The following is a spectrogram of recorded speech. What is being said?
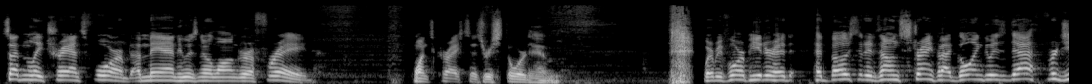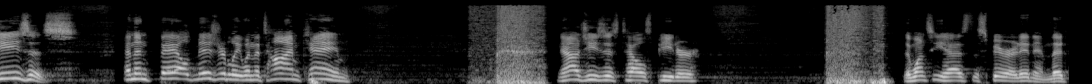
Suddenly transformed, a man who is no longer afraid once Christ has restored him. Where before Peter had, had boasted his own strength about going to his death for Jesus and then failed miserably when the time came. Now Jesus tells Peter that once he has the Spirit in him, that,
